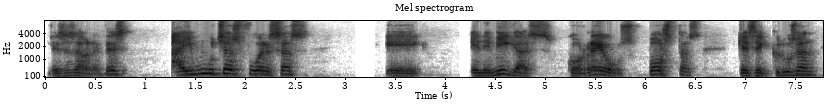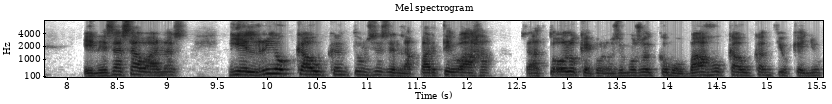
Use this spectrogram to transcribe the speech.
De esas sabanas. Entonces, hay muchas fuerzas eh, enemigas, correos, postas, que se cruzan en esas sabanas y el río Cauca, entonces, en la parte baja, todo lo que conocemos hoy como Bajo Cauca antioqueño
